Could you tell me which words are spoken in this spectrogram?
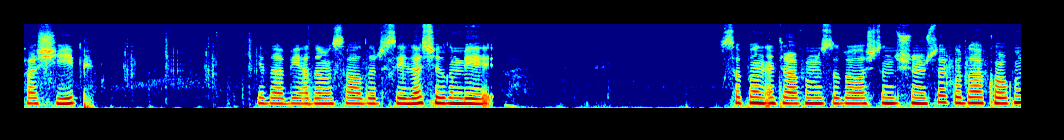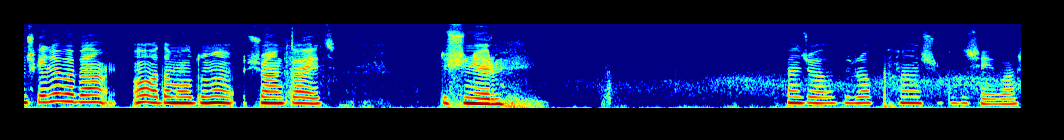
taş yiyip ya da bir adamın saldırısıyla çılgın bir sapın etrafımızda dolaştığını düşünürsek o daha korkunç geliyor ve ben o adam olduğunu şu an gayet düşünüyorum. Bence o bir ha şurada da şey var.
